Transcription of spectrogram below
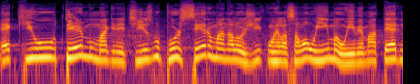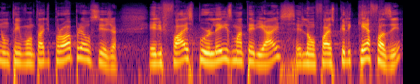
é que o termo magnetismo, por ser uma analogia com relação ao ímã, o ímã é matéria, não tem vontade própria, ou seja, ele faz por leis materiais, ele não faz porque ele quer fazer.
